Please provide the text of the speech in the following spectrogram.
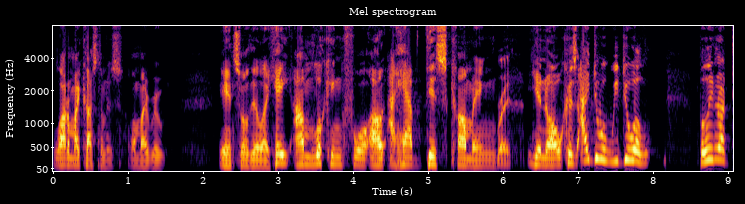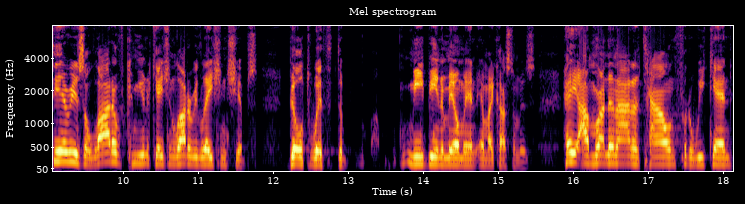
a lot of my customers on my route. And so they're like, hey, I'm looking for, uh, I have this coming. Right. You know, because I do, we do a, believe it or not, there is a lot of communication, a lot of relationships built with the, me being a mailman and my customers. Hey, I'm running out of town for the weekend,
